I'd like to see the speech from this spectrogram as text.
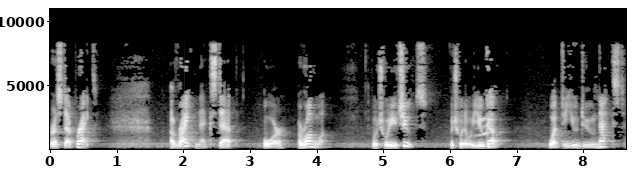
or a step right. A right next step or a wrong one. Which will you choose? Which way will you go? What do you do next?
